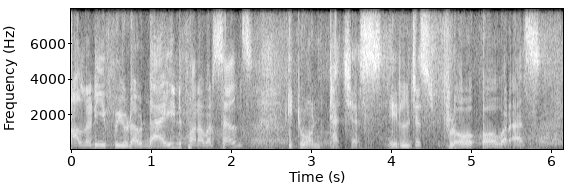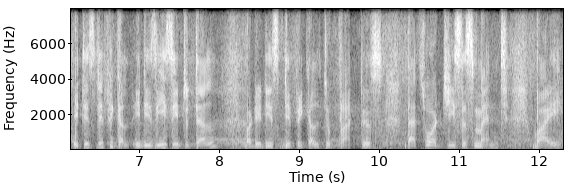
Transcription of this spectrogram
already if we would have died for ourselves it won't touch us. It will just flow over us. It is difficult. It is easy to tell but it is difficult to practice. That's what jesus meant by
